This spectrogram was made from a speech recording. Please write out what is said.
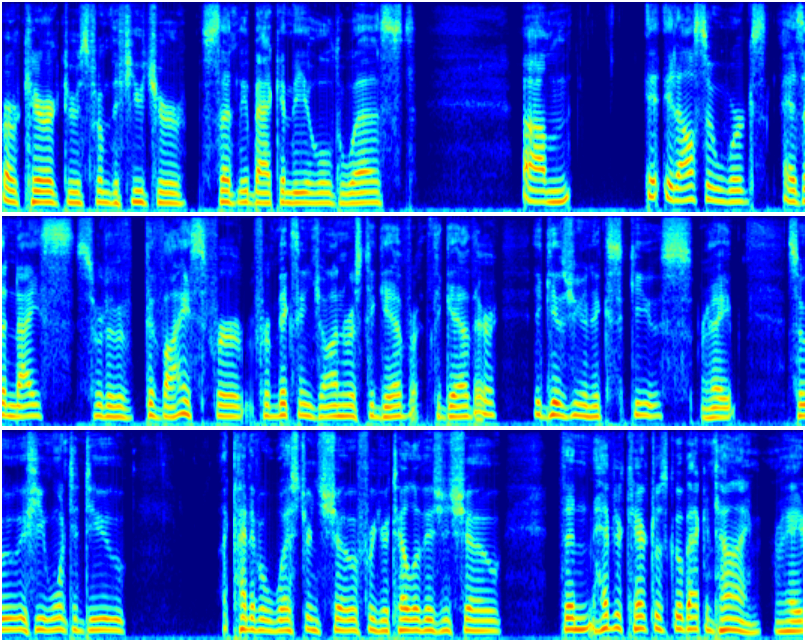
our characters from the future suddenly back in the old west. Um, it, it also works as a nice sort of device for for mixing genres together. Together, it gives you an excuse, right? So if you want to do a kind of a western show for your television show, then have your characters go back in time, right?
